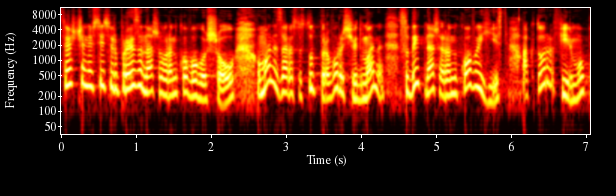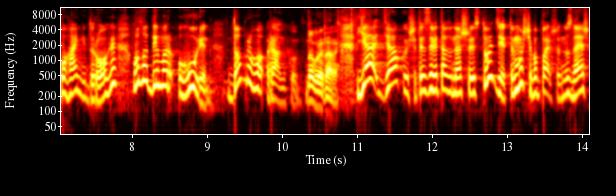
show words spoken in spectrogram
це ще не всі сюрпризи нашого ранкового шоу. У мене зараз ось тут праворуч від мене сидить наш ранковий гість, актор фільму Погані дороги Володимир Гурін. Доброго ранку. Добрий ранок. Я дякую, що ти завітав до нашої студії, тому що, по-перше, ну знаєш,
